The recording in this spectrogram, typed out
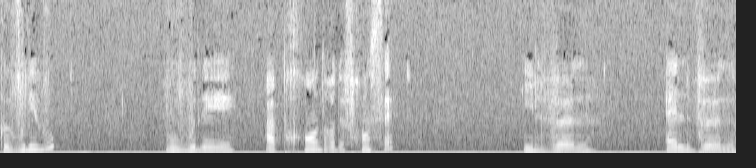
Que voulez-vous? Vous voulez apprendre le français? Ils veulent. Elles veulent.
